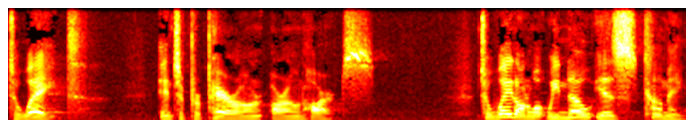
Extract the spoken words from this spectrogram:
to wait and to prepare our, own hearts, to wait on what we know is coming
